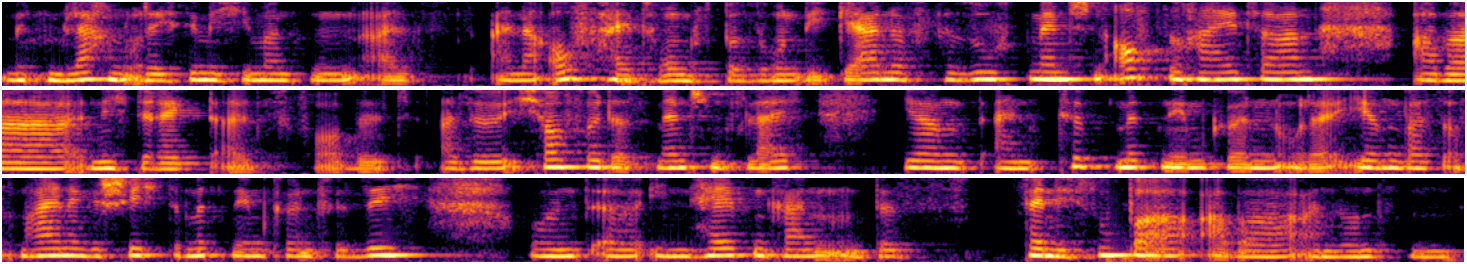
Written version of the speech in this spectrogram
mit dem Lachen oder ich sehe mich jemanden als eine Aufheiterungsperson, die gerne versucht, Menschen aufzuheitern, aber nicht direkt als Vorbild. Also ich hoffe, dass Menschen vielleicht irgendeinen Tipp mitnehmen können oder irgendwas aus meiner Geschichte mitnehmen können für sich und äh, ihnen helfen kann. Und das fände ich super, aber ansonsten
